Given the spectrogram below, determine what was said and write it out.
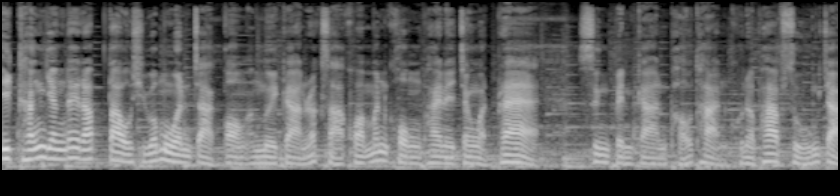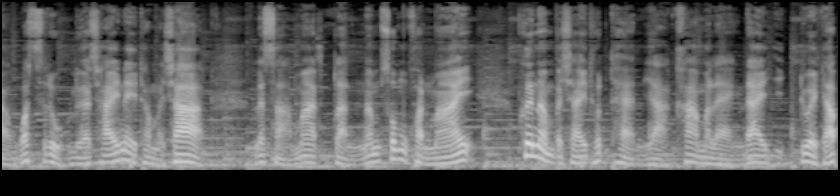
อีกทั้งยังได้รับเตาชีวมวลจากกองอำนวยการรักษาความมั่นคงภายในจังหวัดแพร่ ซึ่งเป็นการเผาถ่านคุณภาพสูงจากวัสดุเหลือใช้ในธรรมชาติ และสามารถกลั่นน้ำส้มควันไม้ เพื่อนำไปใช้ทดแทนยาฆ่าแมลงได้อีกด้วยครับ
